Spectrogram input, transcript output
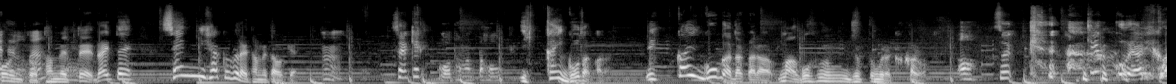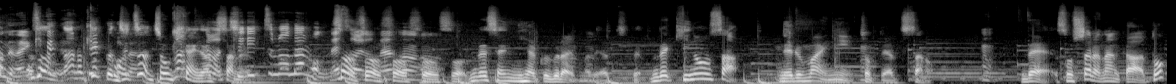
ポイントを貯めるて、だいたい1200ぐらい貯めたわけ。うんそれ結構たまった方？1回5だから。1回5がだから、まあ5分、10分ぐらいかかるわけ。あそれ結構やり込んでない？そう、あの結構実は長期間やってたのよ。まあでもだもんねそうそういそうそううそう。で、1200ぐらいまでやってて。で、昨日さ、寝る前にちょっとやってたの。で、そしたらなんか、どっ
